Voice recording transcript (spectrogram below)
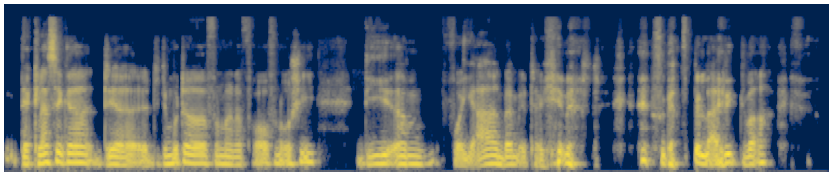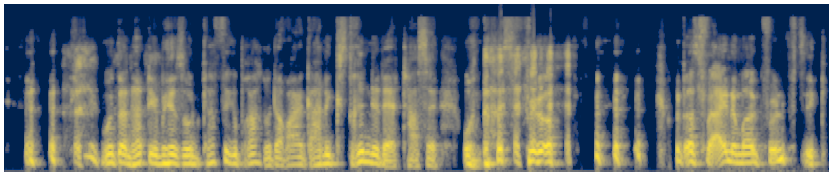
der Klassiker, der, die Mutter von meiner Frau, von Uschi, die ähm, vor Jahren beim Italiener so ganz beleidigt war. und dann hat die mir so einen Kaffee gebracht und da war ja gar nichts drin in der Tasse. Und das für, und das für eine Mark 50.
